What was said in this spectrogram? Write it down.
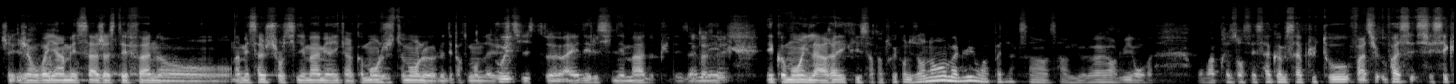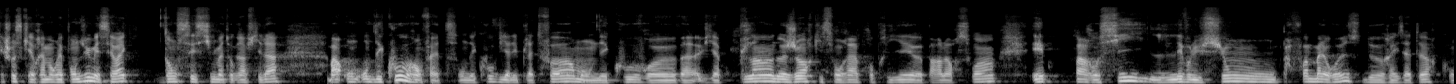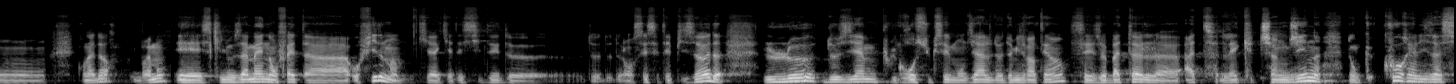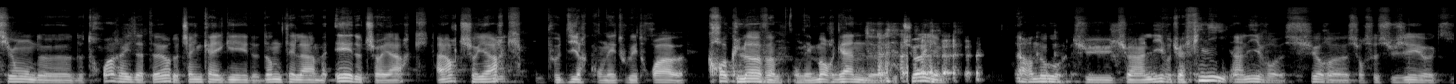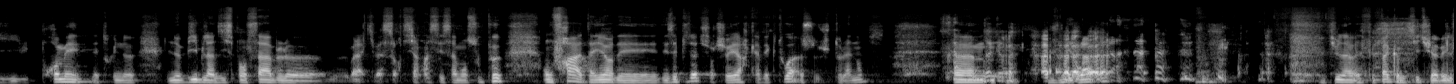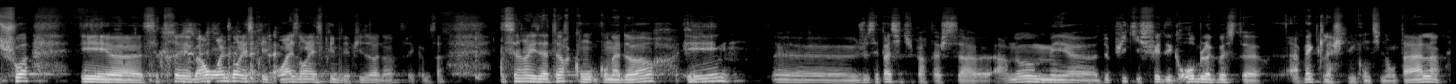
j'ai envoyé un message à Stéphane, en, un message sur le cinéma américain. Comment justement le, département de la justice a aidé le cinéma depuis des années et comment il a réécrit certains trucs en disant non, bah lui, on va pas dire que c'est un, un, violeur. Lui, on va, on va présenter ça comme ça plutôt. Enfin, c'est quelque chose qui est vraiment répandu, mais c'est vrai que dans ces cinématographies-là, bah, on, on, découvre en fait, on découvre via les plateformes, on découvre bah, via plein de genres qui sont réappropriés euh, par leurs soins. Et par aussi l'évolution parfois malheureuse de réalisateurs qu'on qu'on adore vraiment. Et ce qui nous amène en fait à, au film qui a, qui a décidé de, de, de, lancer cet épisode. Le deuxième plus gros succès mondial de 2021, c'est The Battle at Lake Changjin, donc co-réalisation de, de, trois réalisateurs, de Chain Kaige, de Dante Lam et de Choi Ark. Alors Choi Ark, on peut dire qu'on est tous les trois euh, Croc Love, on est Morgan de, de Choi. Arnaud, tu, tu, as un livre, tu as fini un livre sur, euh, sur ce sujet euh, qui promet d'être une, une bible indispensable, euh, voilà, qui va sortir incessamment sous peu. On fera d'ailleurs des, des, épisodes sur Choyark avec toi, je, je te l'annonce. Euh, tu n'as fait pas comme si tu avais le choix. Et euh, c'est très, bah, on reste dans l'esprit, on reste dans l'esprit de l'épisode, hein, c'est comme ça. C'est un réalisateur qu'on qu adore et euh, je ne sais pas si tu partages ça, euh, Arnaud, mais euh, depuis qu'il fait des gros blockbusters avec la Chine continentale,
